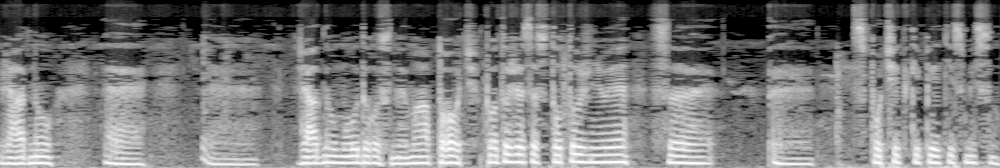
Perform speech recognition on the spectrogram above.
žádnou, eh, eh, žádnou moudrost nemá. Proč? Protože se stotožňuje s, eh, s počitky pěti smyslů.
